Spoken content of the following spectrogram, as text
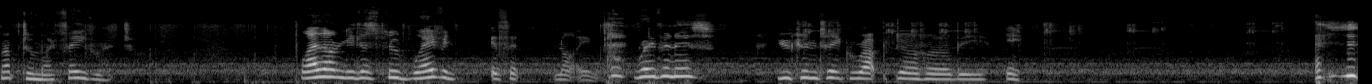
Raptor, my favorite. Why don't you just do Raven if it's not in? Raven is. You can take Raptor, Herbie. Yeah.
